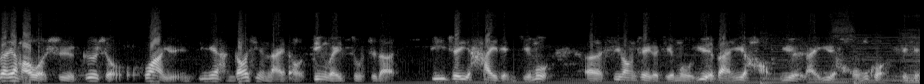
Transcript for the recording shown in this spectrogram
大家好，我是歌手华云，今天很高兴来到丁伟组织的 DJ 嗨点节目，呃，希望这个节目越办越好，越来越红火，谢谢。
